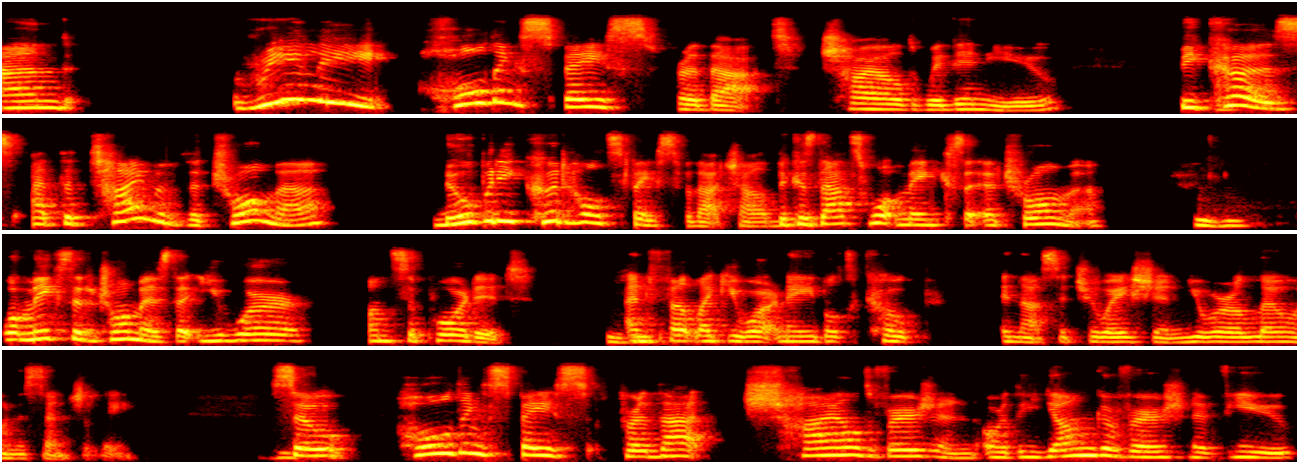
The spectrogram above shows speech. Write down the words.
and really holding space for that child within you because at the time of the trauma nobody could hold space for that child because that's what makes it a trauma mm-hmm. what makes it a trauma is that you were unsupported mm-hmm. and felt like you weren't able to cope in that situation you were alone essentially mm-hmm. so holding space for that child version or the younger version of you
